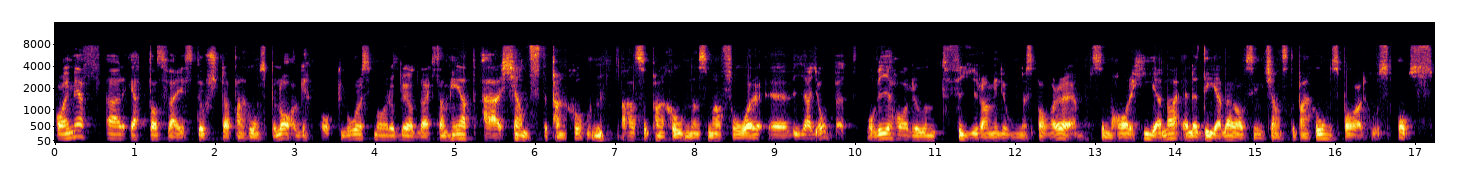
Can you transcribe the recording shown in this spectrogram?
AMF är ett av Sveriges största pensionsbolag och vår smör och brödverksamhet är tjänstepension, alltså pensionen som man får eh, via jobbet. Och vi har runt 4 miljoner sparare som har hela eller delar av sin tjänstepension sparad hos oss.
